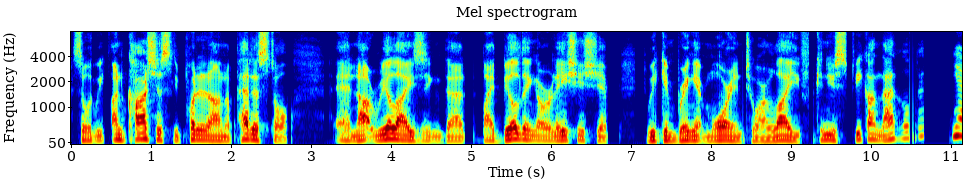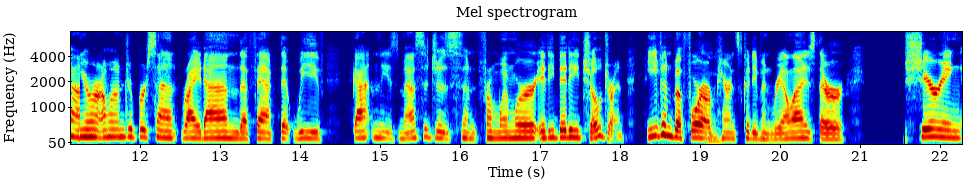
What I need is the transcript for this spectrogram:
So we unconsciously put it on a pedestal and not realizing that by building a relationship, we can bring it more into our life. Can you speak on that a little bit? Yeah, you're 100% right on the fact that we've gotten these messages from when we're itty bitty children, even before our mm. parents could even realize they're sharing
